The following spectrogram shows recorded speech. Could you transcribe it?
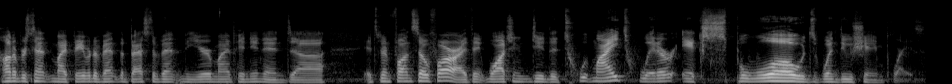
100% my favorite event, the best event in the year, in my opinion, and uh, it's been fun so far. I think watching, dude, the tw- my Twitter explodes when Duchene plays.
